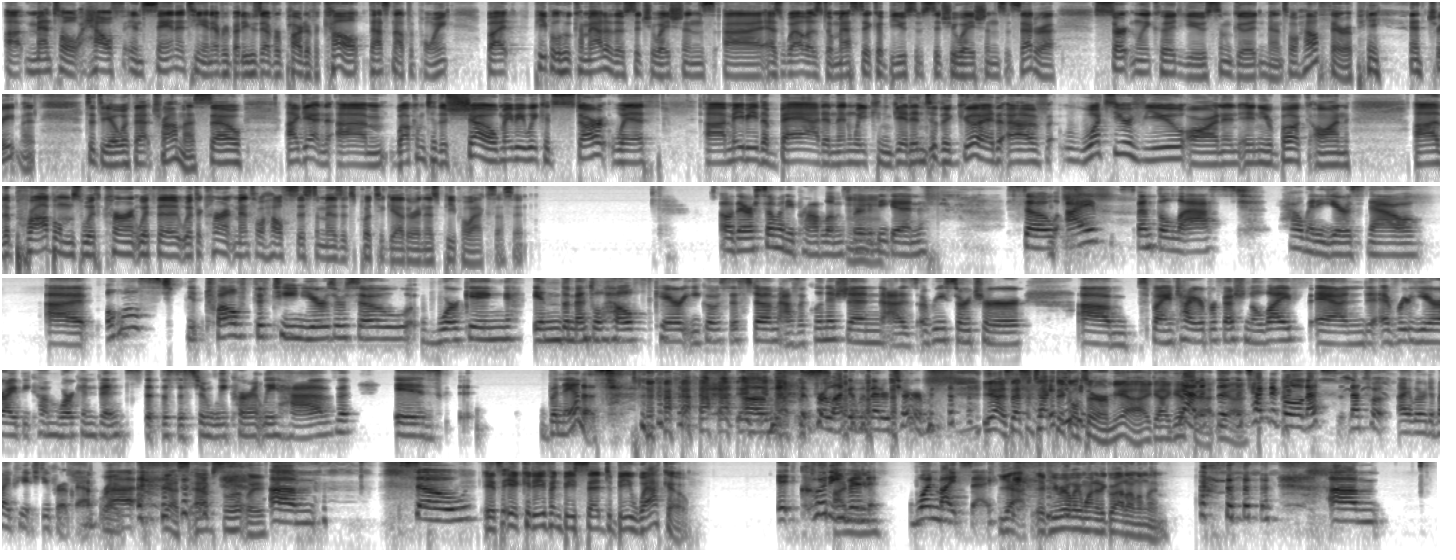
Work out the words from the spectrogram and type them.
uh, mental health insanity in everybody who's ever part of a cult. That's not the point. But people who come out of those situations, uh, as well as domestic abusive situations, etc., certainly could use some good mental health therapy and treatment to deal with that trauma. So, again, um, welcome to the show. Maybe we could start with. Uh, maybe the bad, and then we can get into the good. Of what's your view on in, in your book on uh, the problems with current with the with the current mental health system as it's put together and as people access it? Oh, there are so many problems. Where mm. to begin? So I've spent the last how many years now? Uh, almost 12, 15 years or so working in the mental health care ecosystem as a clinician, as a researcher, um, my entire professional life. And every year I become more convinced that the system we currently have is bananas um, yes. for lack of a better term. Yes that's a technical can, term. Yeah I, I get yeah, that. the, yeah. the, technical that's that's what i learned in my phd program. Right. Uh, yes absolutely. Um so it's it could even be said to be wacko. It could even I mean, one might say. Yeah if you really wanted to go out on a limb um,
